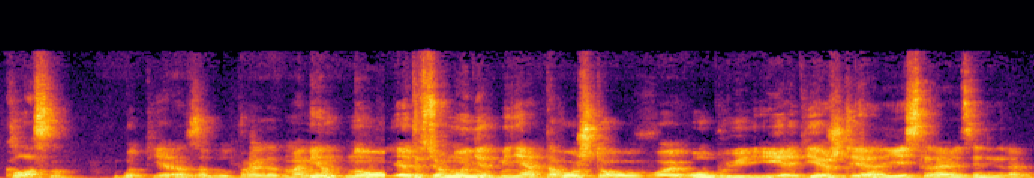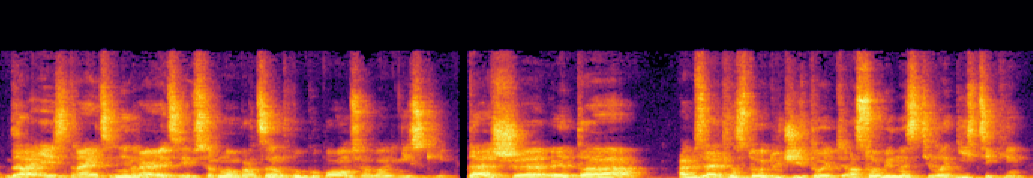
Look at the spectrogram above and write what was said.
Классно. Вот я забыл про этот момент, но это все равно не отменяет того, что в обуви и одежде... Да, есть нравится, не нравится. Да, есть нравится, не нравится, и все равно процент выкупа, он все равно низкий. Дальше это Обязательно стоит учитывать особенности логистики.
